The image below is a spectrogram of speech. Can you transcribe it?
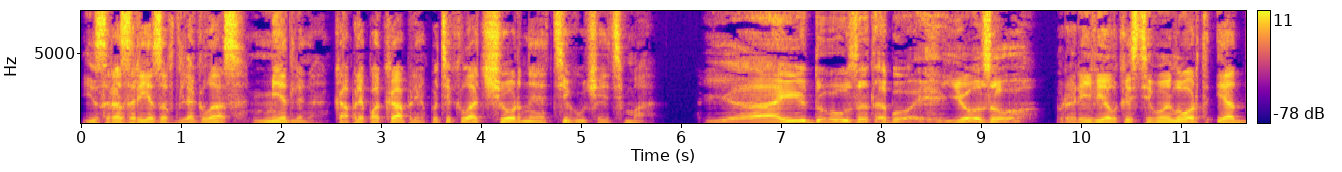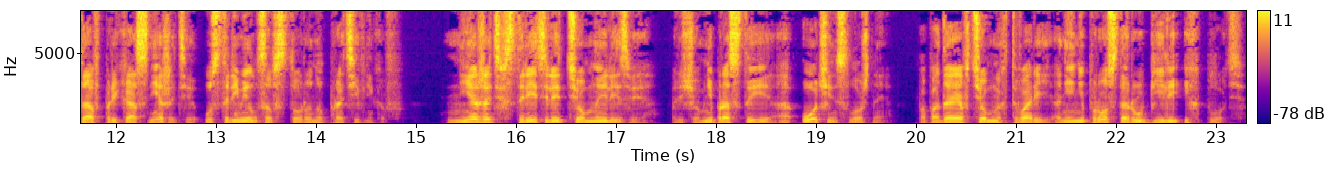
Из разрезов для глаз медленно, капля по капле, потекла черная тягучая тьма. «Я иду за тобой, Йозу!» Проревел костяной лорд и, отдав приказ нежити, устремился в сторону противников. Нежить встретили темные лезвия, причем не простые, а очень сложные. Попадая в темных тварей, они не просто рубили их плоть.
